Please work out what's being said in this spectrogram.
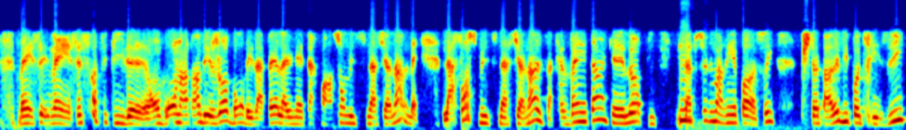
ben c'est mais c'est ça. Puis on, on entend déjà bon des appels à une intervention multinationale, mais la force multinationale, ça fait 20 ans qu'elle est là, puis il s'est Mm. absolument rien passé. Puis je te parlais d'hypocrisie.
